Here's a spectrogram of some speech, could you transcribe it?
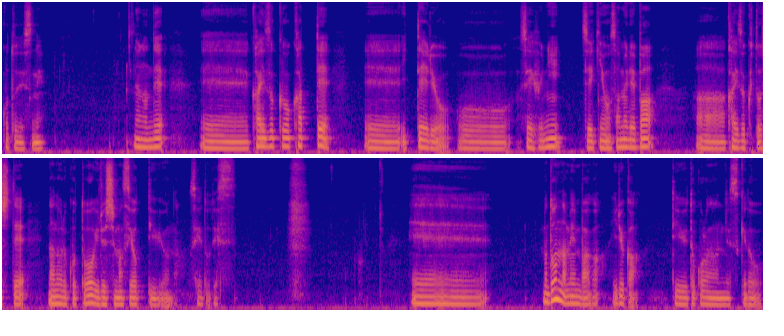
ことですね。なので、えー海賊を買って、えー一定量お政府に税金を納めればあ海賊として名乗ることを許しますよっていうような制度です。えーまあ、どんなメンバーがいるかっていうところなんですけど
